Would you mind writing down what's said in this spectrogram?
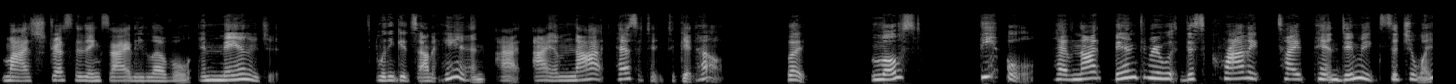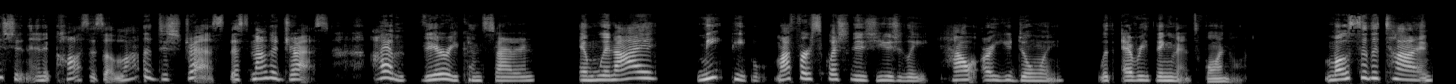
my stress and anxiety level and manage it. When it gets out of hand, I, I am not hesitant to get help. But most people have not been through this chronic type pandemic situation and it causes a lot of distress that's not addressed. I am very concerned. And when I meet people, my first question is usually, how are you doing with everything that's going on? Most of the time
